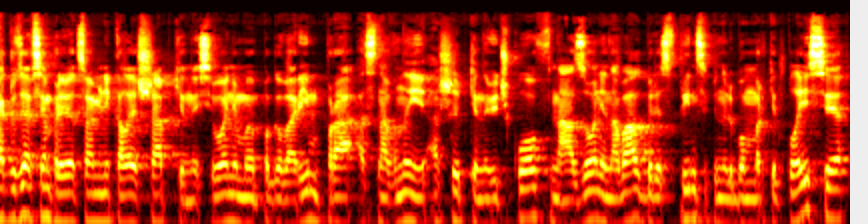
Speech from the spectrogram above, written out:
Так, друзья, всем привет, с вами Николай Шапкин, и сегодня мы поговорим про основные ошибки новичков на Озоне, на Wildberries, в принципе, на любом маркетплейсе,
